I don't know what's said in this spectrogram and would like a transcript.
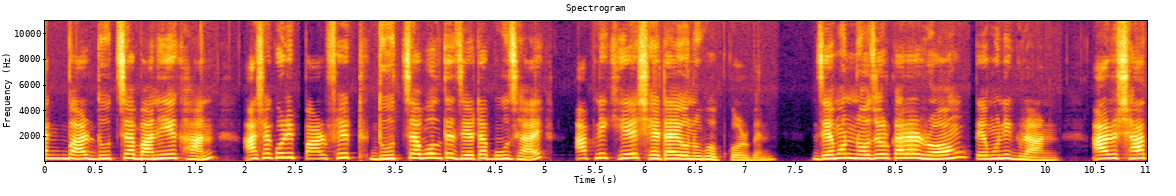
একবার দুধ চা বানিয়ে খান, আশা করি পারফেক্ট দুধ চা বলতে যেটা বোঝায় আপনি খেয়ে সেটাই অনুভব করবেন। যেমন নজর কাড়া রং, তেমনি গ্রান। আর স্বাদ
